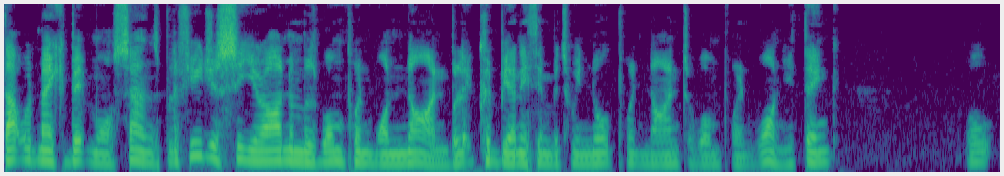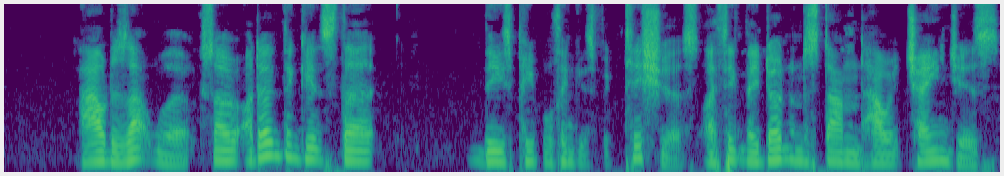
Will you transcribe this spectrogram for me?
that would make a bit more sense. But if you just see your R number is 1.19, but it could be anything between 0.9 to 1.1, you think, well, how does that work? So I don't think it's that these people think it's fictitious. I think they don't understand how it changes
